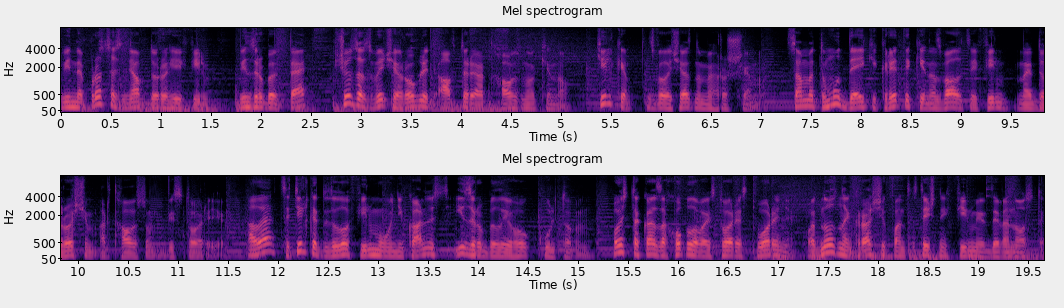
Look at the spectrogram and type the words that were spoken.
Він не просто зняв дорогий фільм, він зробив те, що зазвичай роблять автори артхаузного кіно, тільки з величезними грошима. Саме тому деякі критики назвали цей фільм найдорожчим артхаусом в історії. Але це тільки додало фільму унікальності і зробили його культовим. Ось така захоплива історія створення одного з найкращих фантастичних фільмів 90-х.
